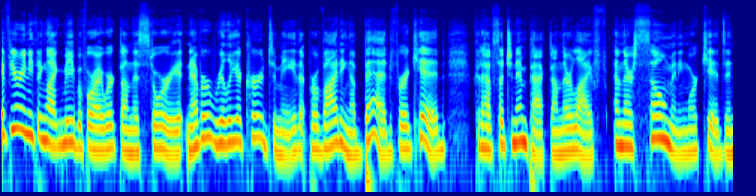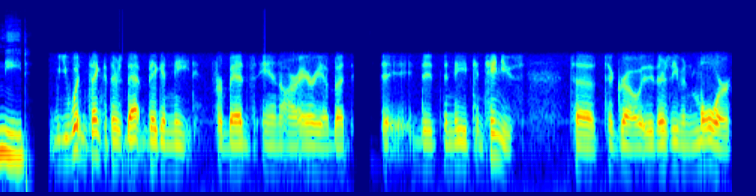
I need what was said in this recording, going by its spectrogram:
If you're anything like me before I worked on this story, it never really occurred to me that providing a bed for a kid could have such an impact on their life. And there's so many more kids in need. You wouldn't think that there's that big a need for beds in our area, but the the need continues to to grow. There's even more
